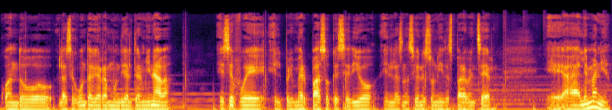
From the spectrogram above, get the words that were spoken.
cuando la Segunda Guerra Mundial terminaba, ese fue el primer paso que se dio en las Naciones Unidas para vencer eh, a Alemania.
